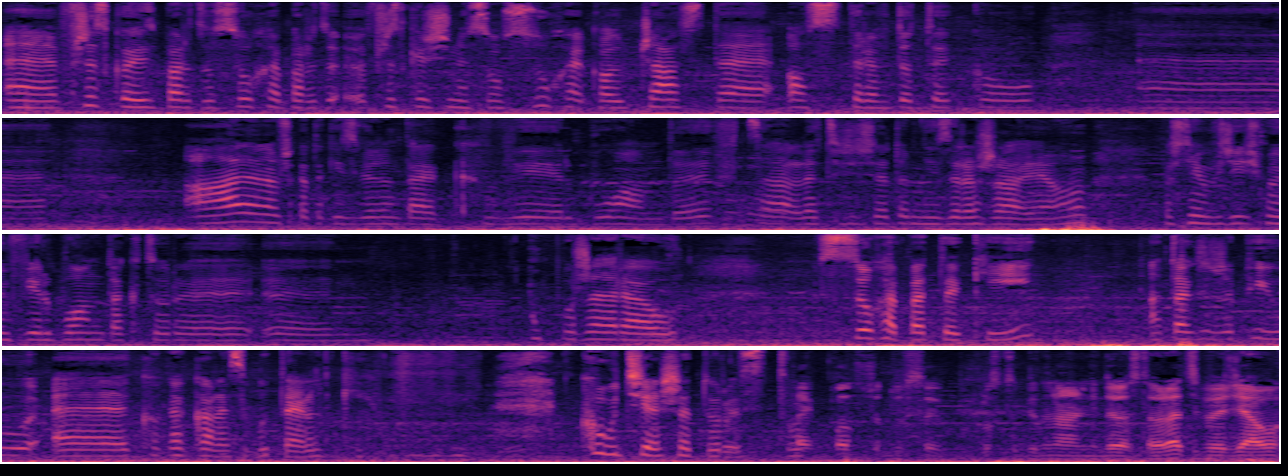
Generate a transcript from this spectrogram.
E, wszystko jest bardzo suche, bardzo, wszystkie rośliny są suche, kolczaste, ostre w dotyku. E, ale na przykład takie zwierzęta jak wielbłądy wcale się tym nie zrażają. Właśnie widzieliśmy wielbłąda, który ym, pożerał suche patyki, a także pił e, Coca-Colę z butelki. Ku ciesze turystów. Tak, podszedł sobie po prostu generalnie do restauracji, powiedział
